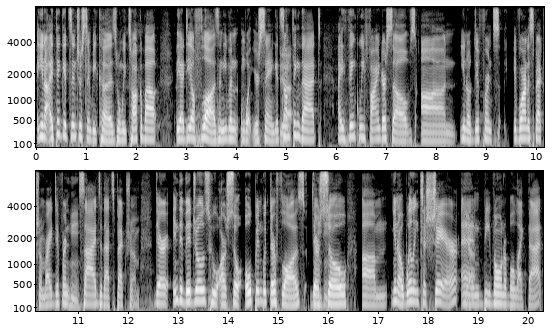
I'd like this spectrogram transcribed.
you know, I think it's interesting because when we talk about the idea of flaws and even what you're saying, it's Yeah. something that I think we find ourselves on, you know, different, if we're on a spectrum, right? Different Mhm. sides of that spectrum. There are individuals who are so open with their flaws. They're Mhm. so, um, you know, willing to share and be vulnerable like that.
